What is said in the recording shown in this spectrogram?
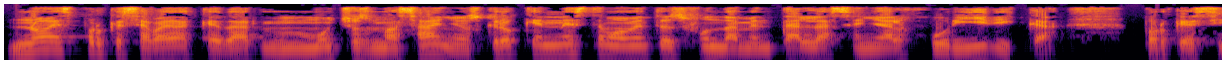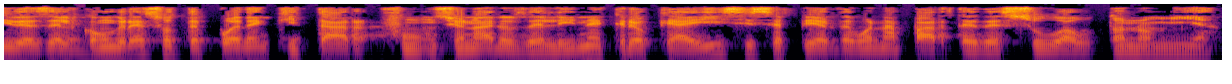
no es porque se vaya a quedar muchos más años. Creo que en este momento es fundamental la señal jurídica, porque si desde el Congreso te pueden quitar funcionarios del INE, creo que ahí sí se pierde buena parte de su autonomía.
